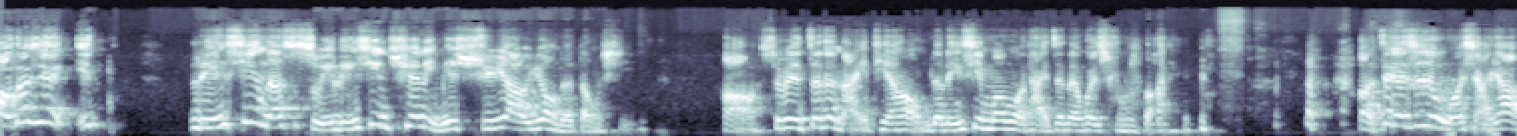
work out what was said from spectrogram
好东西一灵性呢，是属于灵性圈里面需要用的东西。好，是不是真的哪一天哈，我们的灵性摸摸台真的会出来？哦，这个就是我想要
